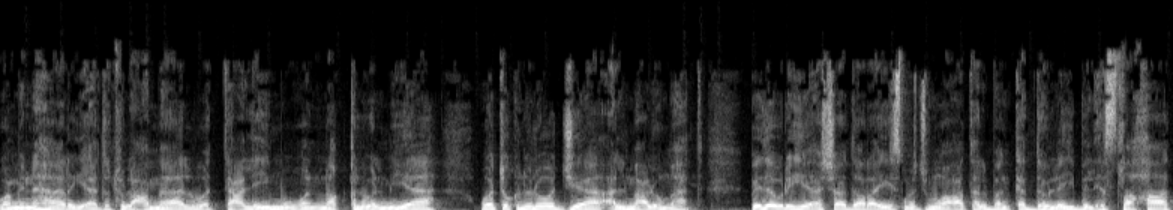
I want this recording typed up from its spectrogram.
ومنها ريادة الأعمال والتعليم والنقل والمياه وتكنولوجيا المعلومات. بدوره أشاد رئيس مجموعة البنك الدولي بالإصلاحات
